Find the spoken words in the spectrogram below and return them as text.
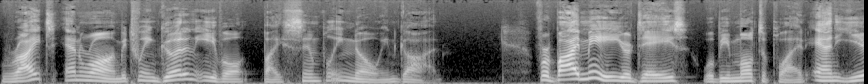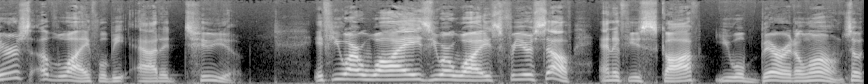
right and wrong, between good and evil, by simply knowing God. For by me your days will be multiplied, and years of life will be added to you. If you are wise, you are wise for yourself. And if you scoff, you will bear it alone. So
